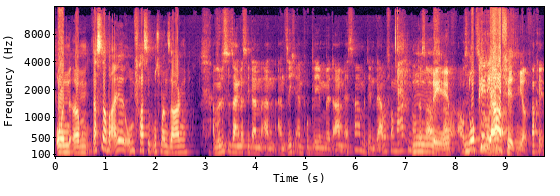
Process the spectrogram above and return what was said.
Und ähm, das ist aber allumfassend, muss man sagen, aber würdest du sagen, dass sie dann an, an sich ein Problem mit AMS haben, mit den Werbeformaten? Und das nee, aus, nur PDA oder? fehlt mir. Okay.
